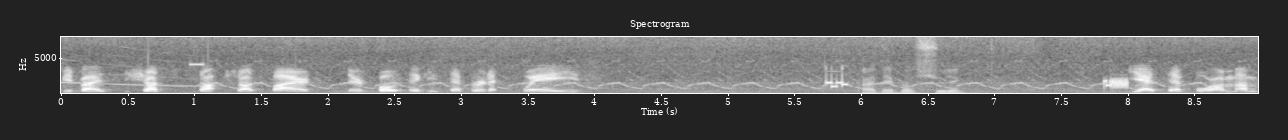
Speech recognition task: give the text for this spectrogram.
Be advised, shots, shot, shots fired. They're both taking separate ways. Are they both shooting? Yeah, 10-4. I'm, I'm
